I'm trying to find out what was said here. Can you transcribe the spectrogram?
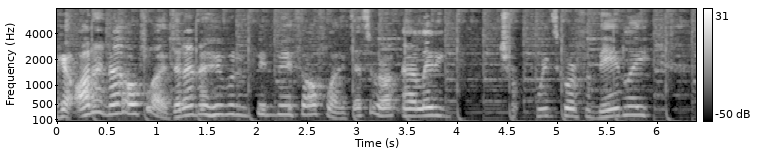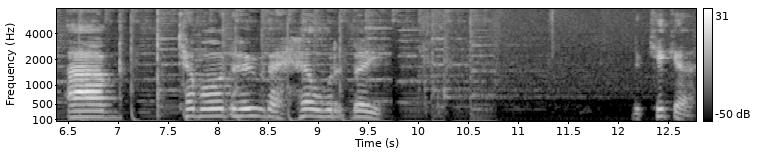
Okay, I don't know offloads. I don't know who would have been there for offloads. That's all right. Uh, leading point scorer for Manly. Um, come on, who the hell would it be? The kicker.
